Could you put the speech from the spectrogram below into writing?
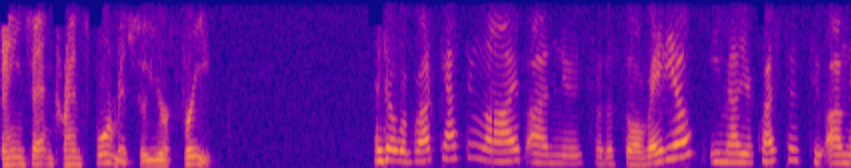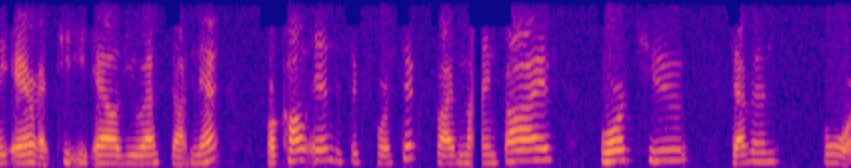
change that and transform it so you're free. And so we're broadcasting live on News for the Soul Radio. Email your questions to on the air at telus.net or call in to 646-595-4274.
